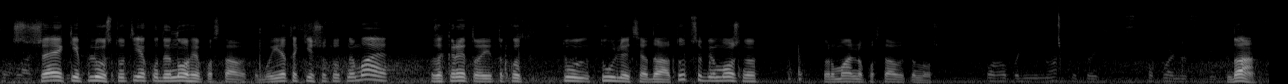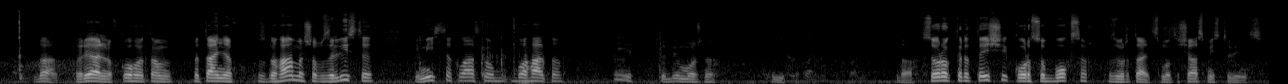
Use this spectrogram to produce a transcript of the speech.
Согласен. Ще який плюс, тут є куди ноги поставити, бо є такі, що тут немає закрито і тако туляться. Да. Тут собі можна нормально поставити ножки. У кого больні ножки, то спокійно собі. Да. Да. Реально, в кого там питання з ногами, щоб залізти, і місця класно багато, і собі можна їхати. Да. 43 тисячі, Корсо Боксер, звертайтесь, моточас місто Вінниця.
